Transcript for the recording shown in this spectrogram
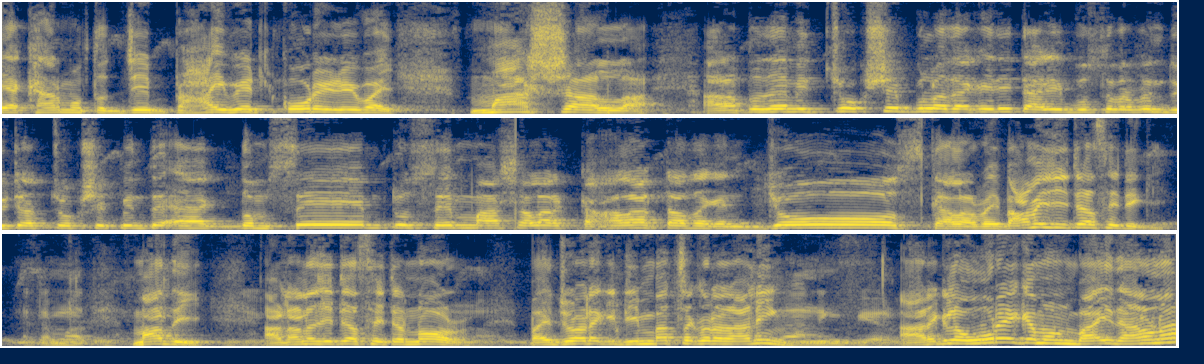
দেখার মতো যে ভাইবেট করে রে ভাই। মাশাআল্লাহ। আর আপনাদের আমি চোখ শেপগুলো দেখাই দিই তাহলে বুঝতে পারবেন দুইটা চোখ শেপ কিন্তু একদম সেম টু সেম মাশাআল্লাহ আর কালারটা দেখেন জোস কালার ভাই বামে যেটা আছে এটা কি? এটা মাদি। মাদি। আর ডানে যেটা আছে এটা নর। ভাই জোড়াটা কি ডিম বাচ্চা করে রানিং আর এগুলো ওরে কেমন ভাই ধারণা?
